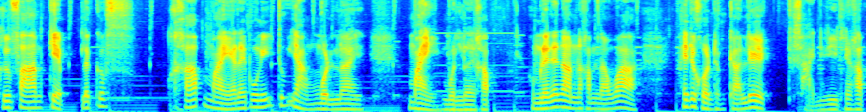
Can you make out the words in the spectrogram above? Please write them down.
คือฟาร์มเก็บแล้วก็คราฟใหม่อะไรพวกนี้ทุกอย่างหมดเลยใหม่หมดเลยครับ ผมเลยแนะนำนะครับนะว่าให้ทุกคนทำการเลือกสายดีๆนะครับ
